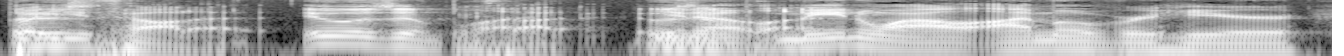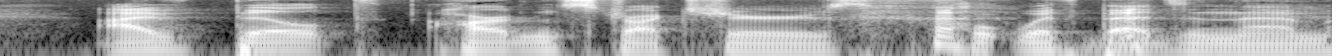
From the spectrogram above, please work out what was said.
but it you was- thought it. it was implied. it. it was you know implied. meanwhile i'm over here. I've built hardened structures with beds in them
